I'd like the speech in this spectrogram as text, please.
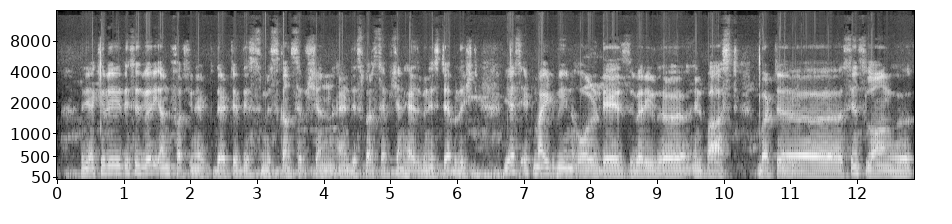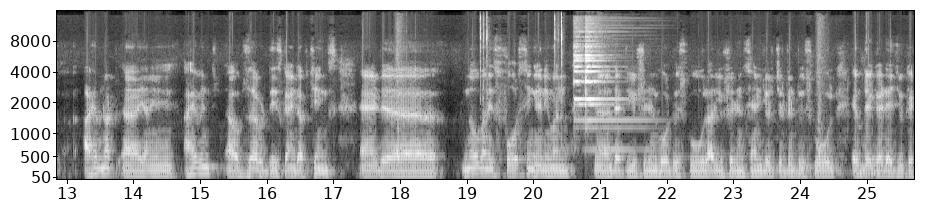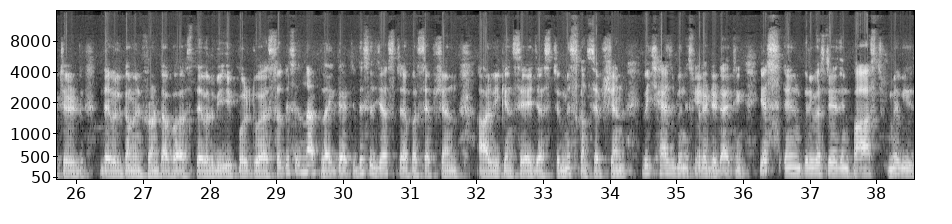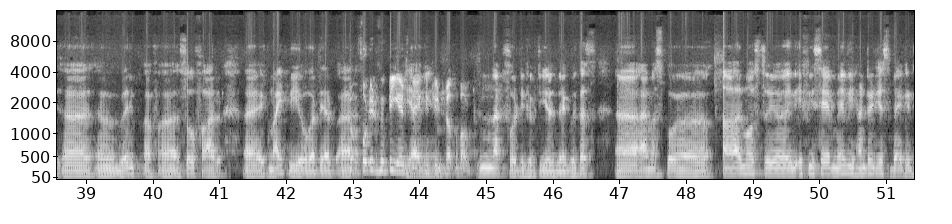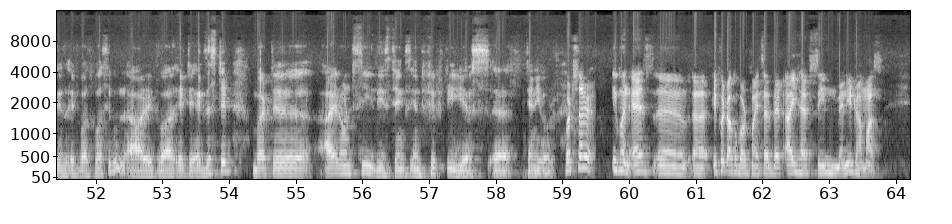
Actually, this is very unfortunate that this misconception and this perception has been established. Yes, it might be in old days, very uh, in past, but uh, since long, uh, I have not, uh, yani, I haven't observed these kind of things, and uh, no one is forcing anyone uh, that you shouldn't go to school or you shouldn't send your children to school. If they get educated, they will come in front of us, they will be equal to us. So, this is not like that. This is just a perception, or we can say just a misconception, which has been Okay. spreaded, I think. Yes, in previous days, in past, maybe uh, uh, very uh, uh, so far, uh, it might be over there. Uh, 40 to 50 years yeah, back if you talk about not 40 50 years back because i must go uh, almost uh, if we say maybe 100 years back it is it was possible or it was it existed but uh, i don't see these things in 50 years uh, tenure But sir, even as uh, uh, if I talk about myself, that I have seen many dramas.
